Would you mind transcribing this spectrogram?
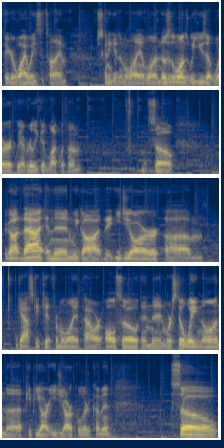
figure why waste the time? I'm just gonna get an Alliant one. Those are the ones we use at work. We have really good luck with them. So I got that, and then we got the EGR um, gasket kit from Alliant Power also, and then we're still waiting on the PPR EGR cooler to come in. So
